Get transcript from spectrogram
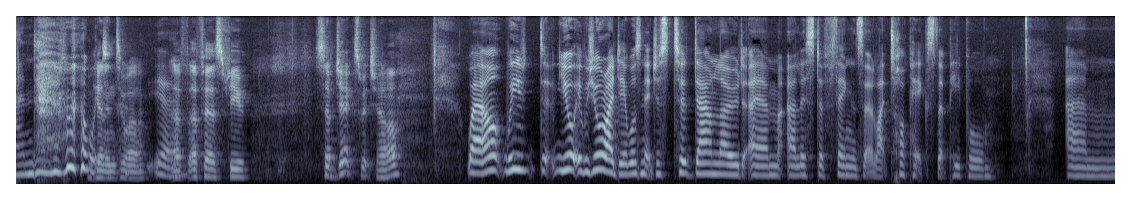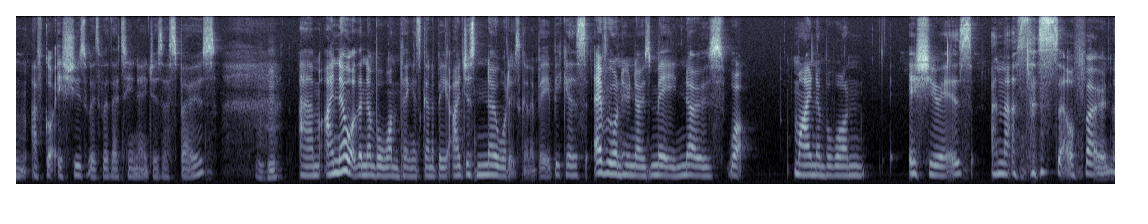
and We'll get into our, Yeah. our our first few subjects, which are Well, we your it was your idea, wasn't it, just to download um, a list of things that are like topics that people um, I've got issues with with their teenagers, I suppose. Um, I know what the number one thing is going to be. I just know what it's going to be because everyone who knows me knows what my number one issue is, and that's the cell phone,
